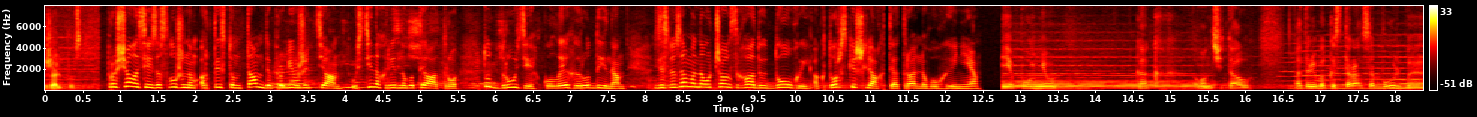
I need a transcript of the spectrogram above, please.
Жаль просто. Прощалися із заслуженим артистом там, де провів життя, у стінах рідного театру. Тут друзі, колеги, родина. Зі сльозами на очах згадують довгий акторський шлях театрального генія. Я помню, как он читал отрывок из Тараса Бульбы,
